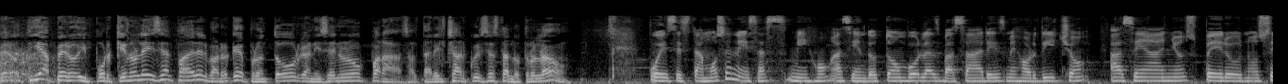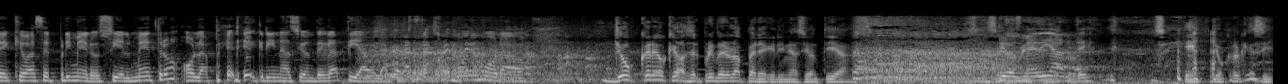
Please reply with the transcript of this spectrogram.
pero tía, pero ¿y por qué no le dice al padre del barrio que de pronto organicen uno para saltar el charco e irse hasta el otro lado? Pues estamos en esas, mijo, haciendo tómbolas, bazares, mejor dicho, hace años, pero no sé qué va a ser primero, si el metro o la peregrinación de la tía, porque está como demorado. Yo creo que va a ser primero la peregrinación, tía. Dios mediante. Sí, yo creo que sí,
